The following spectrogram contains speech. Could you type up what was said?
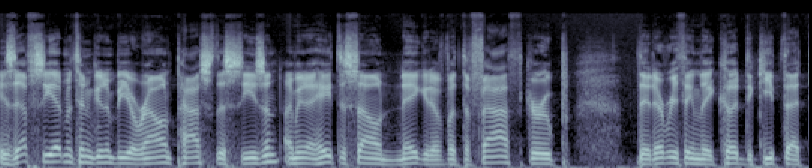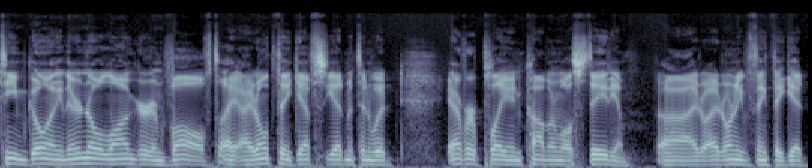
is FC Edmonton going to be around past this season? I mean, I hate to sound negative, but the Fath group did everything they could to keep that team going. They're no longer involved. I, I don't think FC Edmonton would ever play in Commonwealth Stadium. Uh, I, I, don't even think they get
